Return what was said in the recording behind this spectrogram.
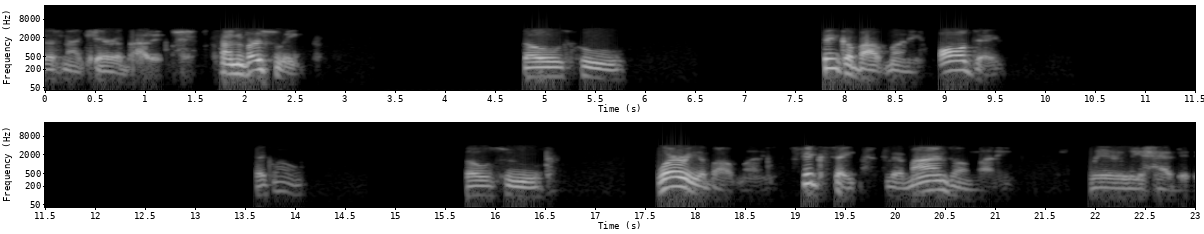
does not care about it. Conversely, those who think about money all day take loans. Those who worry about money, fixate their minds on money, rarely have it.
